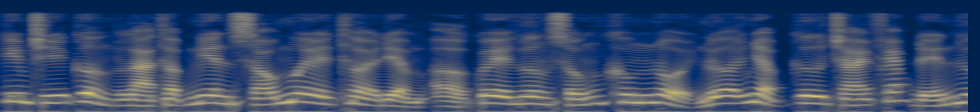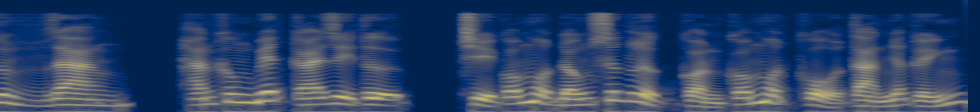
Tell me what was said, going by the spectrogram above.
Kim Trí Cường là thập niên 60 thời điểm ở quê hương sống không nổi nữa nhập cư trái phép đến Hương Giang, hắn không biết cái gì tự, chỉ có một đống sức lực còn có một cổ tàn nhẫn kính.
